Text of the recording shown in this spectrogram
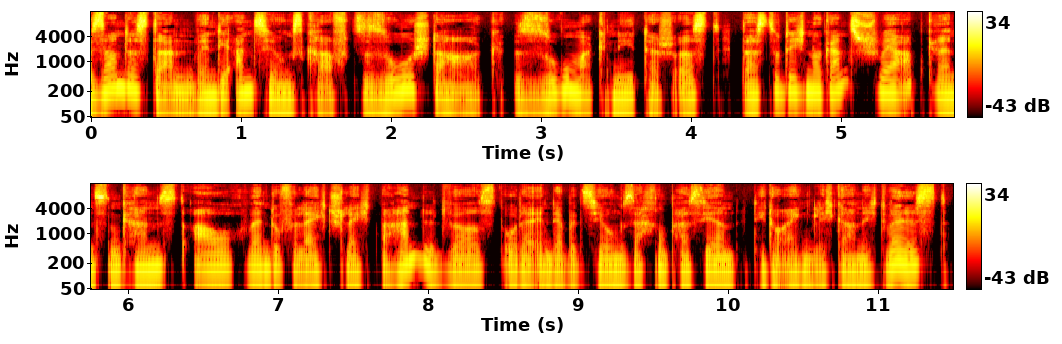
Besonders dann, wenn die Anziehungskraft so stark, so magnetisch ist, dass du dich nur ganz schwer abgrenzen kannst, auch wenn du vielleicht schlecht behandelt wirst oder in der Beziehung Sachen passieren, die du eigentlich gar nicht willst.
